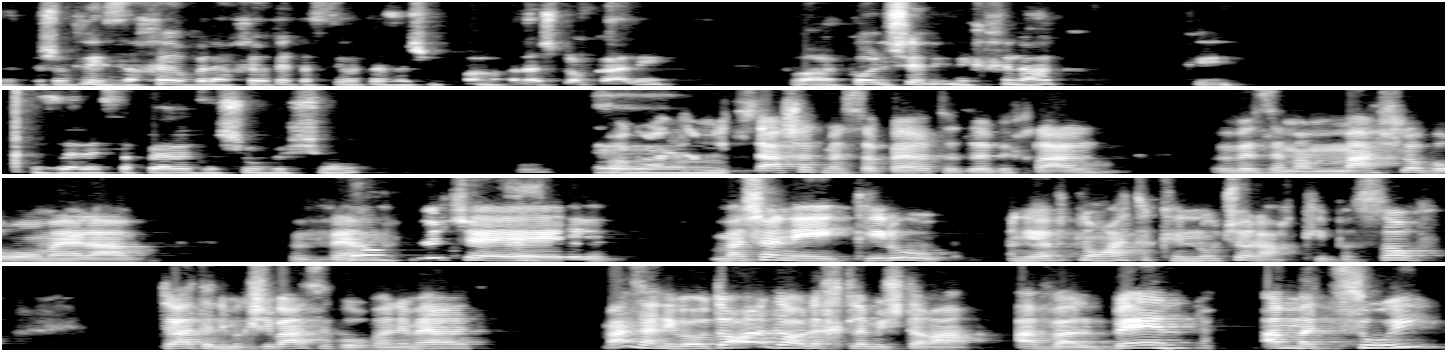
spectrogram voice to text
זה פשוט להיזכר ולהחיות את הסיוט הזה שוב פעם מחדש לא קל לי. כבר הקול שלי נחנק, כי זה לספר את זה שוב ושוב. אוקיי, אני אמיצה שאת מספרת את זה בכלל, וזה ממש לא ברור מאליו. ואני לא. חושבת שמה שאני, כאילו, אני אוהבת נורא את הכנות שלך, כי בסוף, את יודעת, אני מקשיבה לסיפור ואני אומרת, מה זה, אני באותו רגע הולכת למשטרה, אבל בין המצוי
